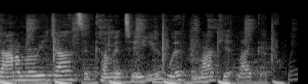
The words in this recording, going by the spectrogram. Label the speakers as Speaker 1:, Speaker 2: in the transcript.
Speaker 1: Donna Marie Johnson coming to you with Market Like a Queen.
